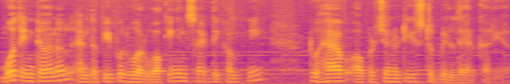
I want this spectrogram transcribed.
both internal and the people who are working inside the company, to have opportunities to build their career.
